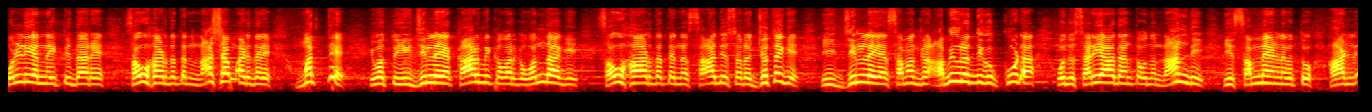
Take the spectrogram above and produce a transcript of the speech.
ಕೊಳ್ಳಿಯನ್ನು ಇಟ್ಟಿದ್ದಾರೆ, ಸೌಹಾರ್ದತೆಯನ್ನು ನಾಶ ಮಾಡಿದ್ದಾರೆ. ಮತ್ತೆ ಇವತ್ತು ಈ ಜಿಲ್ಲೆಯ ಕಾರ್ಮಿಕ ವರ್ಗ ಒಂದಾಗಿ ಸೌಹಾರ್ದತೆಯನ್ನು ಸಾಧಿಸೋರ ಜೊತೆಗೆ ಈ ಜಿಲ್ಲೆಯ ಸಮಗ್ರ ಅಭಿವೃದ್ಧಿಗೂ ಕೂಡ ಒಂದು ಸರಿಯಾದಂಥ ಒಂದು ನಾಂದಿ ಈ ಸಮ್ಮೇಳನ ಇವತ್ತು ಆಡ್ಲಿ,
